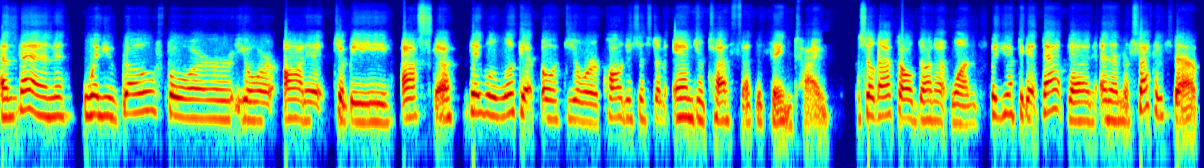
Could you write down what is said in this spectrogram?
And then when you go for your audit to be ASCA, they will look at both your quality system and your tests at the same time. So that's all done at once. But you have to get that done. And then the second step,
